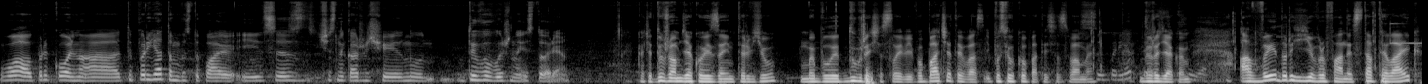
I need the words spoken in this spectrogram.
вау, прикольно. А тепер я там виступаю, і це, чесно кажучи, ну дивовижна історія. Катя, дуже вам дякую за інтерв'ю. Ми були дуже щасливі побачити вас і поспілкуватися з вами. Супер, я Дуже я. А ви, дорогі єврофани, ставте лайк,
